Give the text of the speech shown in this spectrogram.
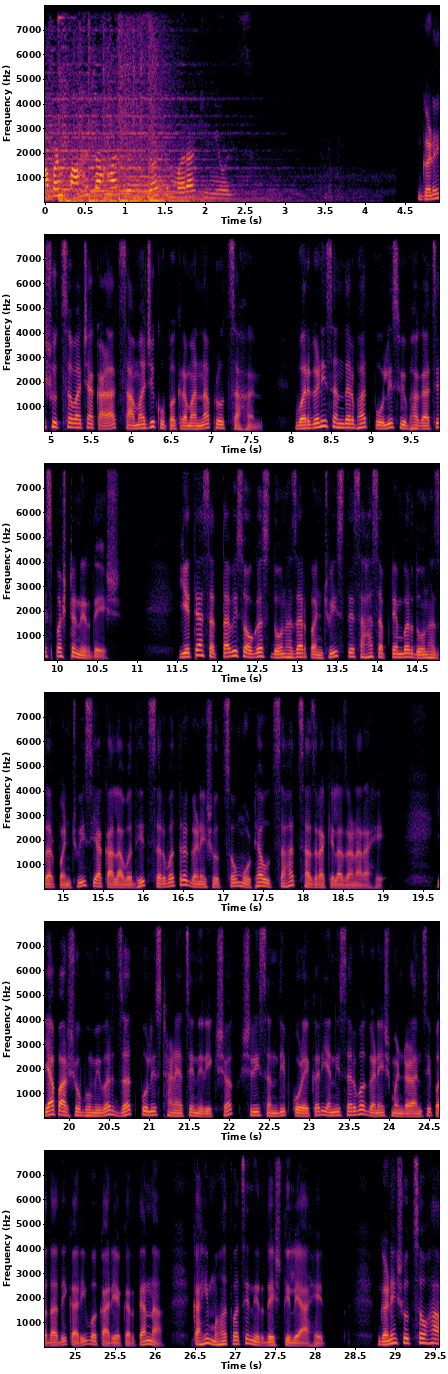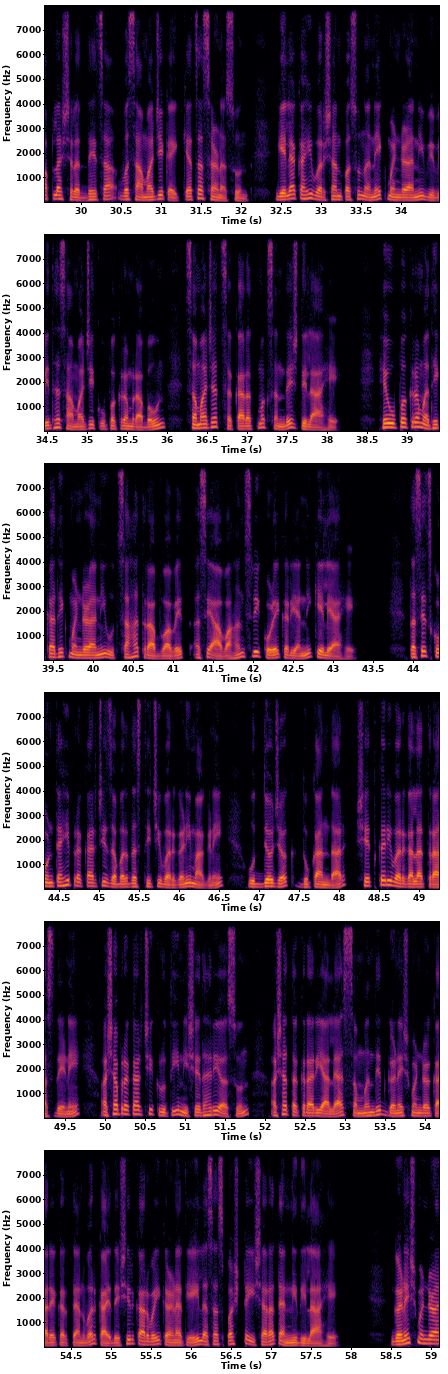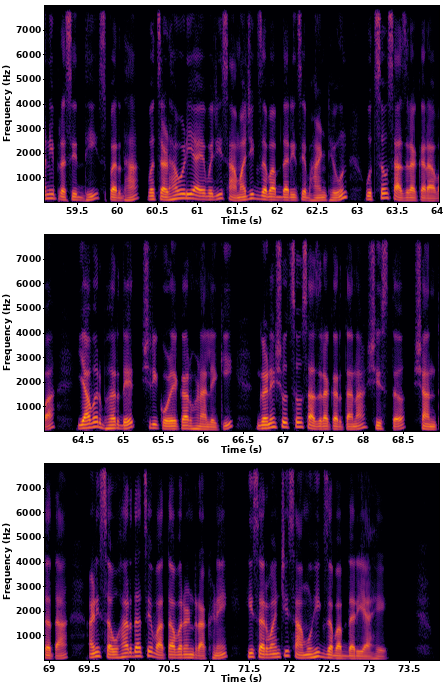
आपण पाहत आहात जत मराठी न्यूज. गणेशोत्सवाच्या काळात सामाजिक उपक्रमांना प्रोत्साहन. वर्गणी संदर्भात पोलीस विभागाचे स्पष्ट निर्देश. येत्या सत्तावीस ऑगस्ट दोन हजार पंचवीस ते सहा सप्टेंबर दोन हजार पंचवीस या कालावधीत सर्वत्र गणेशोत्सव मोठ्या उत्साहात साजरा केला जाणार आहे. या पार्श्वभूमीवर जत पोलीस ठाण्याचे निरीक्षक श्री संदीप कोळेकर यांनी सर्व गणेश मंडळांचे पदाधिकारी व कार्यकर्त्यांना काही महत्त्वाचे निर्देश दिले आहेत. गणेशोत्सव हा आपला श्रद्धेचा व सामाजिक ऐक्याचा सण असून गेल्या काही वर्षांपासून अनेक मंडळांनी विविध सामाजिक उपक्रम राबवून समाजात सकारात्मक संदेश दिला आहे. हे उपक्रम अधिकाधिक मंडळांनी उत्साहात राबवावेत असे आवाहन श्री कोळेकर यांनी केले आहे. तसेच कोणत्याही प्रकारची जबरदस्तीची वर्गणी मागणे उद्योजक दुकानदार शेतकरी वर्गाला त्रास देणे अशा प्रकारची कृती निषेधारी असून अशा तक्रारी आल्यास संबंधित गणेश मंडळ कार्यकर्त्यांवर कायदेशीर कारवाई करण्यात येईल असा स्पष्ट इशारा त्यांनी दिला आहे. गणेश मंडळांनी प्रसिद्धी स्पर्धा व चढावडीऐवजी सामाजिक जबाबदारीचे भान ठेवून उत्सव साजरा करावा यावर भर देत श्री कोळेकर म्हणाले की गणेशोत्सव साजरा करताना शिस्त शांतता आणि सौहार्दाचे वातावरण राखणे ही सर्वांची सामूहिक जबाबदारी आहे.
